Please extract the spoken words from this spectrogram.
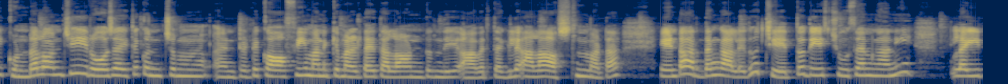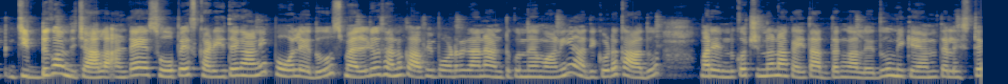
ఈ కుండలోంచి ఈ రోజైతే కొంచెం ఏంటంటే కాఫీ మనకి మెల్ట్ అయితే అలా ఉంటుంది ఆవిరి తగిలి అలా వస్తుందన్నమాట. ఏంటో అర్థం కాలేదు. చేత్తో తీసి చూశాను కానీ లైట్ జిడ్డుగా ఉంది చాలా. అంటే సోపేసి కడిగితే కానీ పోలేదు. స్మెల్ చూశాను కాఫీ పౌడర్ కానీ అంటుకుందేమో అని. అది కూడా కాదు. మరి ఎందుకు వచ్చిందో నాకైతే అర్థం కాలేదు. మీకు ఏమైనా తెలిస్తే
